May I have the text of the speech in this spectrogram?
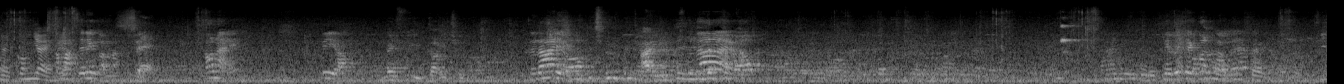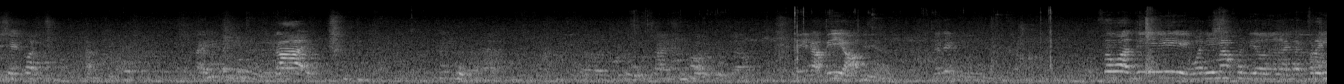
ถ่ายกล้องใหญ่สไหมมัครเส้นเองก่อนมาแสะเท่าไหนพี่เหรอไม่ฟรีก็อีกชุดจะได้เหรอถ่ายฟรีจะได้เหรอเดี๋ยวไปเช็คก่อนเถอะเช็คก่อนได้นี่ค่ะพี่เหรอสวัสดี วันนี้มาคนเดียวเลยนะคะฟรี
